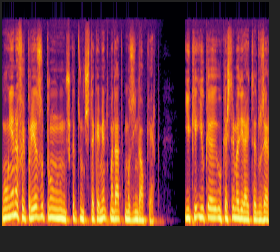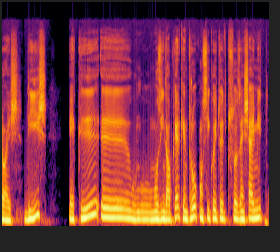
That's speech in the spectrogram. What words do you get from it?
Gungunhana foi preso por um, um destacamento mandado por Mozinho de Albuquerque. E, que, e o, que, o que a extrema-direita dos heróis diz é que uh, o, o Mozinho de Albuquerque entrou com 58 pessoas em Chaimite,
